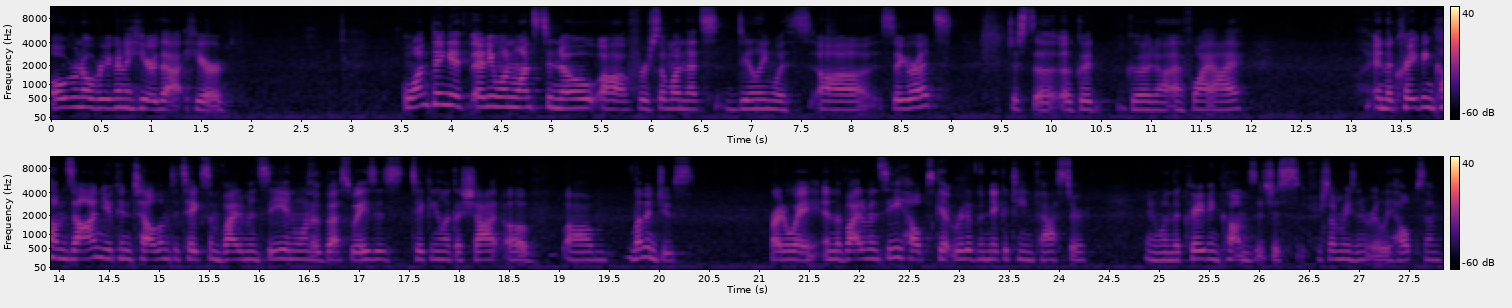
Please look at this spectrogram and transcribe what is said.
over and over, you're going to hear that here. One thing, if anyone wants to know uh, for someone that's dealing with uh, cigarettes, just a, a good, good uh, FYI. And the craving comes on, you can tell them to take some vitamin C, and one of the best ways is taking like a shot of um, lemon juice right away. And the vitamin C helps get rid of the nicotine faster. And when the craving comes, it's just, for some reason, it really helps them.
